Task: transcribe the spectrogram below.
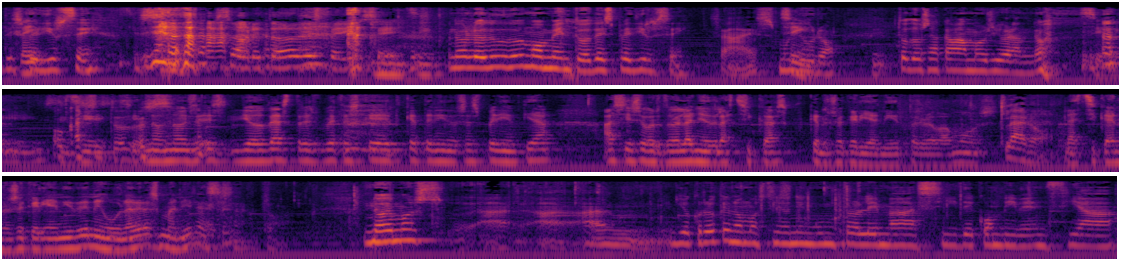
Despedirse. Sobre todo despedirse. No lo dudo un momento, despedirse. O sea, es muy duro todos acabamos llorando. Sí, o casi todos. No, no, es, yo de las tres veces que, he tenido esa experiencia, así sobre todo el año de las chicas, que no se querían ir, pero vamos, claro. las chicas no se querían ir de ninguna de las maneras. ¿eh? Exacto. No hemos, yo creo que no hemos tenido ningún problema así de convivencia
